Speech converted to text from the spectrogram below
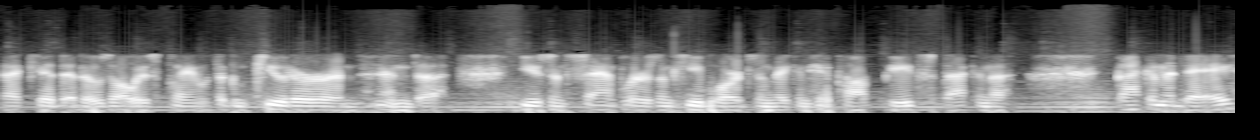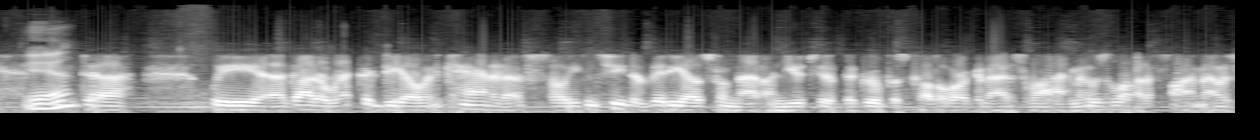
that kid that was always playing with the computer and and uh, using samplers and keyboards and making hip hop beats back in the back in the day. Yeah. And uh, we uh, got a record deal in Canada, so you can see the videos from that on YouTube. The group was called Organized Rhyme. It was a lot of fun. I was,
